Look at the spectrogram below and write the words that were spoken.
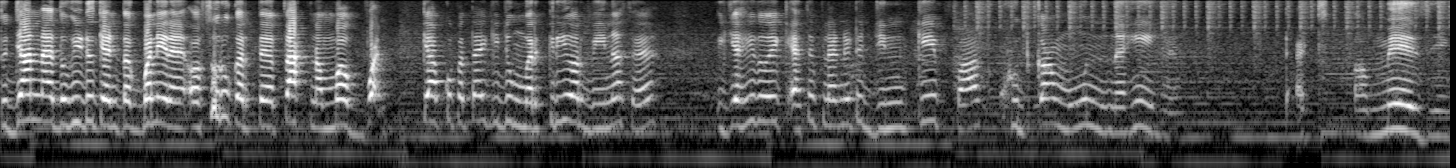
तो जानना है तो वीडियो के एंड तक बने रहें और शुरू करते हैं फैक्ट नंबर वन क्या आपको पता है कि जो मरकरी और वीनस है, यही तो एक ऐसे प्लेनेट है जिनके पास खुद का मून नहीं है। अमेजिंग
